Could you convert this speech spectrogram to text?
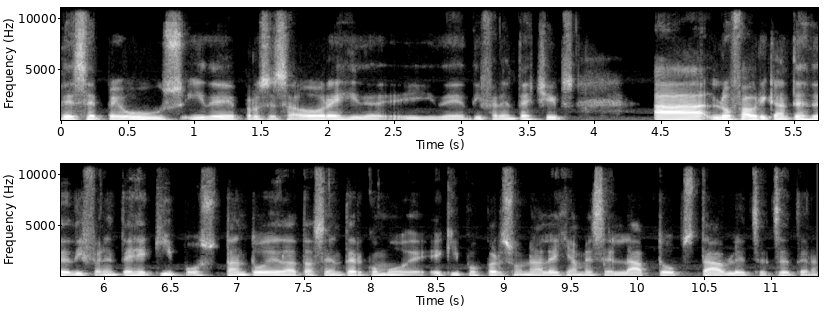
CPUs y de procesadores y de, diferentes chips a los fabricantes de diferentes equipos, tanto de data center como de equipos personales, llámese laptops, tablets, etc.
